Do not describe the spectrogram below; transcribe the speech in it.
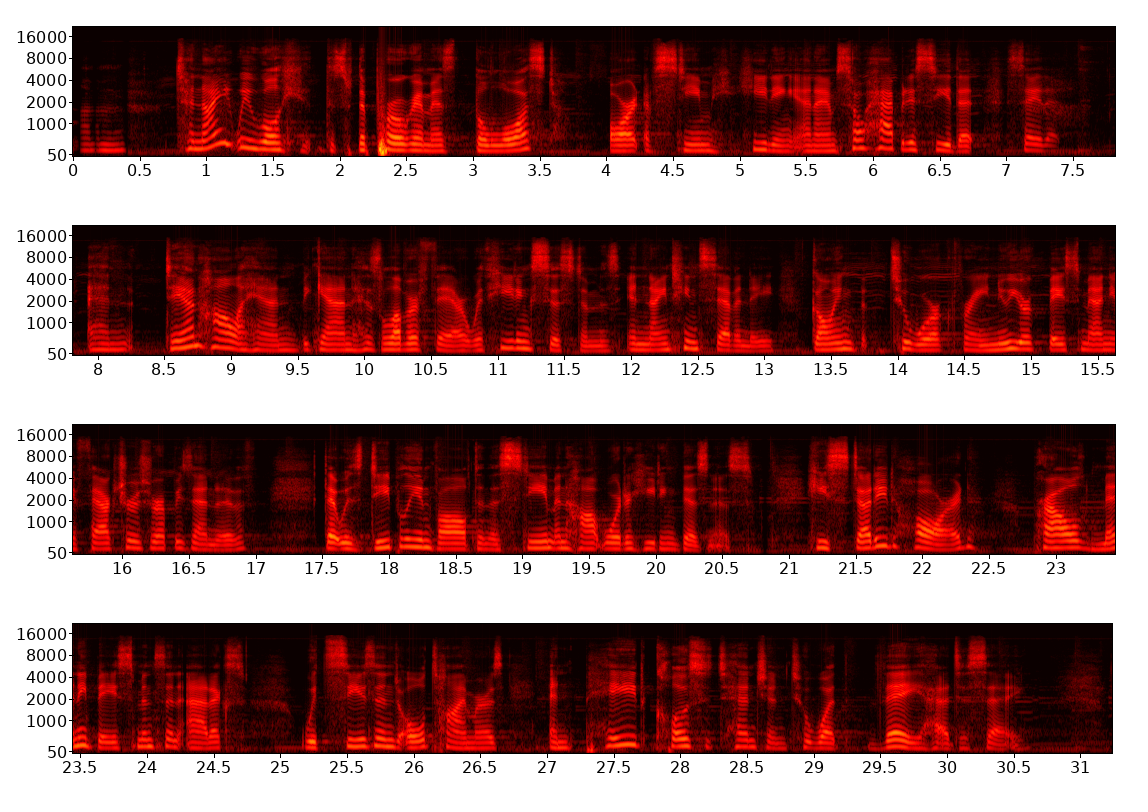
Um, tonight we will, this, the program is The Lost Art of Steam Heating, and I am so happy to see that, say that. And Dan Holohan began his love affair with heating systems in 1970, going to work for a New York based manufacturer's representative that was deeply involved in the steam and hot water heating business. He studied hard, prowled many basements and attics with seasoned old timers, and paid close attention to what they had to say.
